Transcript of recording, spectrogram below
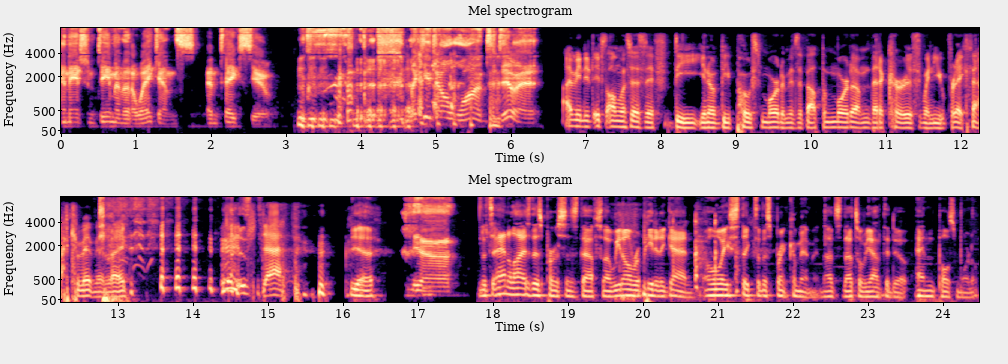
an ancient demon that awakens and takes you. like you don't want to do it. I mean, it, it's almost as if the you know the post mortem is about the mortem that occurs when you break that commitment, right? it's death. yeah. Yeah. Let's analyze this person's death so we don't repeat it again. Always stick to the sprint commitment. That's that's what we have to do. And post mortem.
